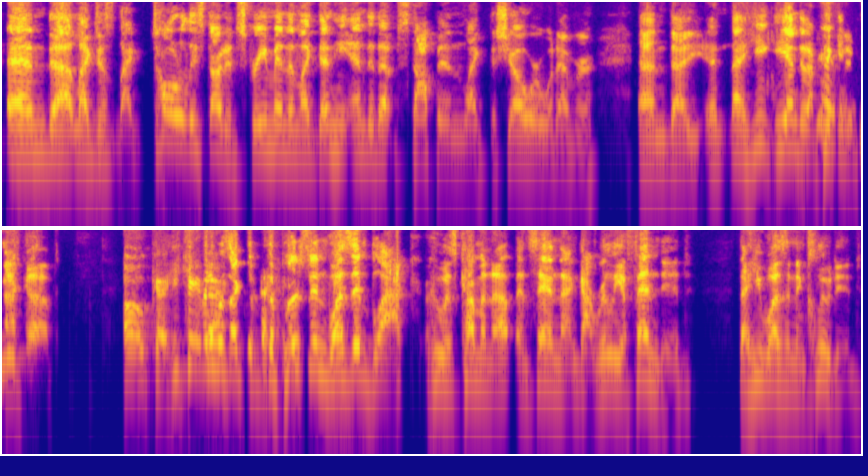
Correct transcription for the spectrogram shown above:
and uh, like just like totally started screaming and like then he ended up stopping like the show or whatever. And uh, and uh, he he ended up picking it back up. Oh, okay. He came but it was like the, the person wasn't black who was coming up and saying that and got really offended that he wasn't included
